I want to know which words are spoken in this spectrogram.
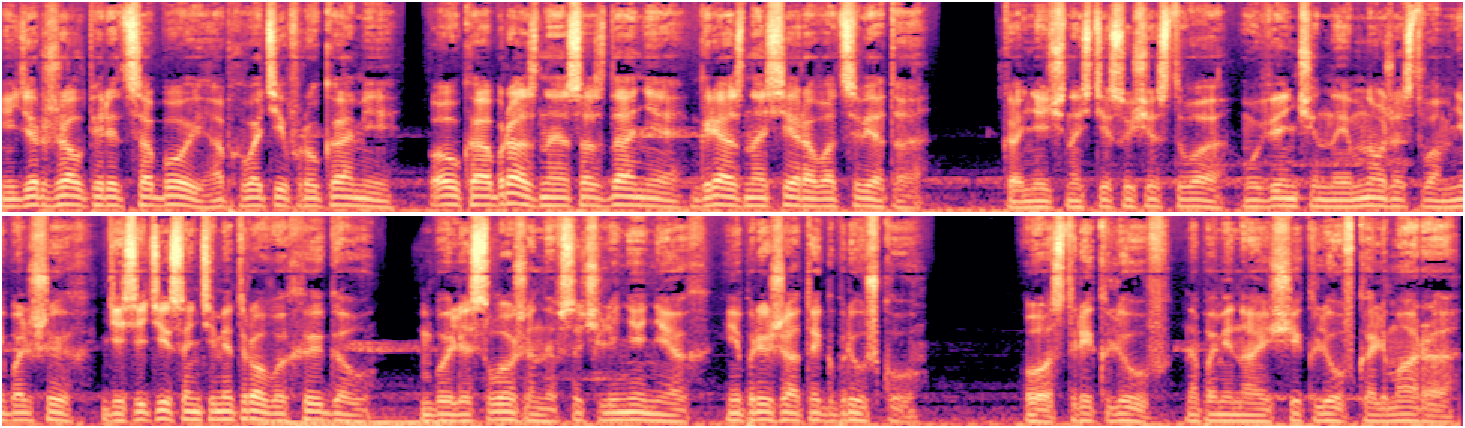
и держал перед собой, обхватив руками, паукообразное создание грязно-серого цвета. Конечности существа, увенчанные множеством небольших 10-сантиметровых игл, были сложены в сочленениях и прижаты к брюшку. Острый клюв, напоминающий клюв кальмара,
